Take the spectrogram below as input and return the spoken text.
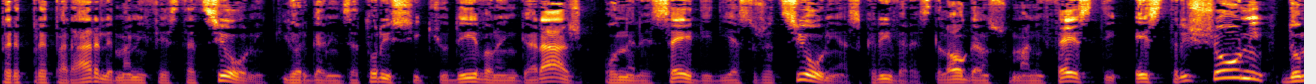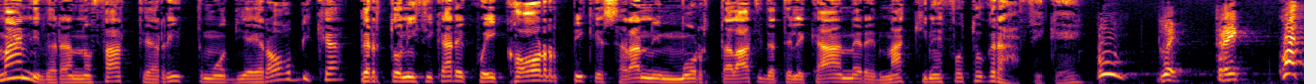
per preparare le manifestazioni. Gli organizzatori si chiudevano in garage o nelle sedi di associazioni a scrivere slogan su manifesti e striscioni. Domani verranno fatte a ritmo di aerobica per tonificare quei corpi che saranno immortalati da telecamere e macchine fotografiche. Un, due, tre, quattro.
